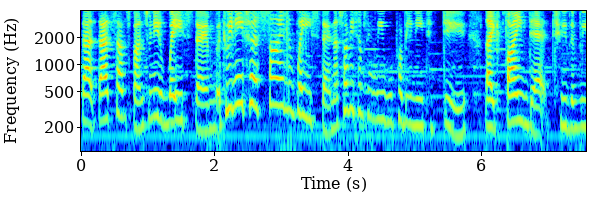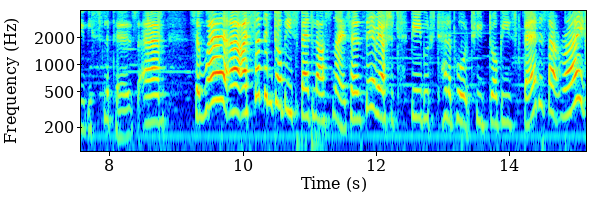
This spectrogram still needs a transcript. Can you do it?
that that sounds fun. So we need a waystone, but do we need to assign the waystone? That's probably something we will probably need to do, like bind it to the ruby slippers. Um, so where, uh, I slept in Dobby's bed last night, so in theory I should be able to teleport to Dobby's bed, is that right?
